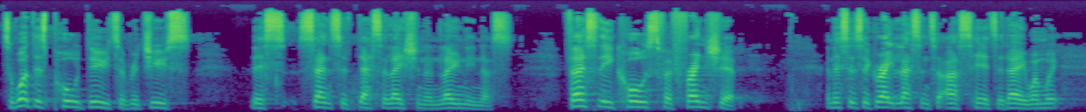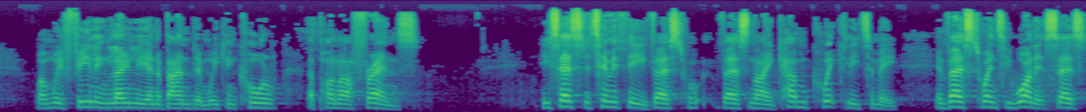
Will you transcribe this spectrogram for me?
So, what does Paul do to reduce this sense of desolation and loneliness? Firstly, he calls for friendship. And this is a great lesson to us here today. When, we, when we're feeling lonely and abandoned, we can call upon our friends. He says to Timothy, verse, verse 9, Come quickly to me. In verse 21, it says,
